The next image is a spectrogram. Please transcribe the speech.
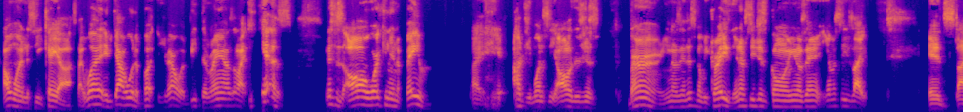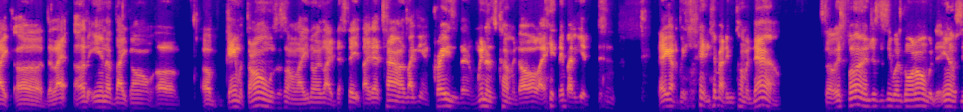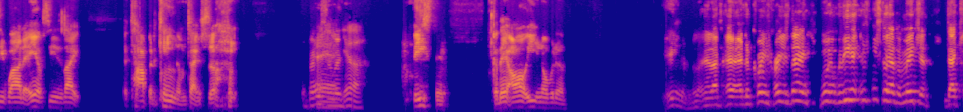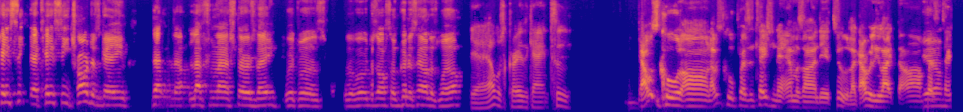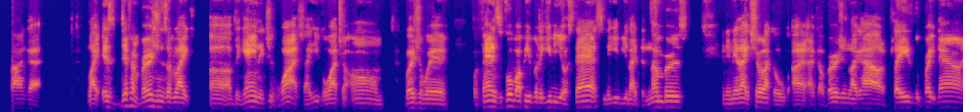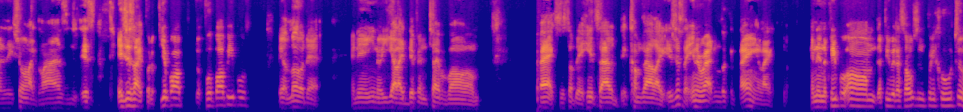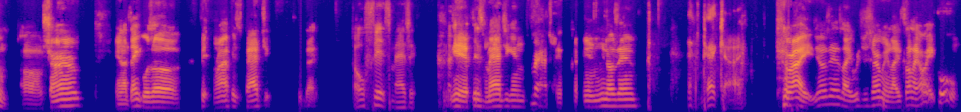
I wanted to see chaos. Like, what if y'all would have, but if y'all would beat the Rams? I'm like, yes, this is all working in a favor. Like, I just want to see all of this just burn. You know what I'm saying? This is gonna be crazy. NFC just going. You know what I'm saying? NFC's like, it's like uh the la- other end of like um uh of Game of Thrones or something like you know it's like that state like that town is like getting crazy. The winter's coming, dog. Like they about to get they got to be they about to be coming down. So it's fun just to see what's going on with the NFC while the AFC is like the top of the kingdom type stuff, Basically, And, yeah. feasting because they're all eating over there. And, that's, and the crazy, crazy thing, we, we, we still haven't mentioned that KC that KC Chargers game that, that left from last Thursday, which was which was also good as hell as well. Yeah, that was a crazy game too. That was cool. Um, that was a cool presentation that Amazon did too. Like I really like the um Yeah. presentation Amazon got. Like it's different versions of like uh of the game that you watch. Like you can watch a um version where for fantasy football people they give you your stats and they give you like the numbers and then they like show like a like a version like how the plays would break down and they show like lines. It's it's just like for the football the football people they love that. And then you know you got like different type of um facts and stuff that hits out it comes out like it's just an interactive looking thing like and then the people um the people that's hosting pretty cool too um Sherm and I think it was uh Fit- Ryan Fitzpatrick like Oh, Fitz magic. yeah Fitz Magic and, Match. and you know what I'm saying. that guy. right you know what I'm saying It's like Richard Sherman like so I'm like all right cool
